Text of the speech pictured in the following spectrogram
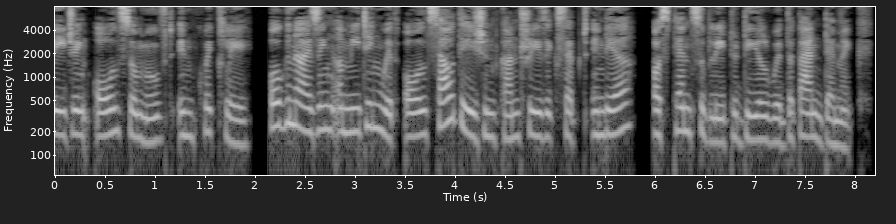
Beijing also moved in quickly, organizing a meeting with all South Asian countries except India, ostensibly to deal with the pandemic.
